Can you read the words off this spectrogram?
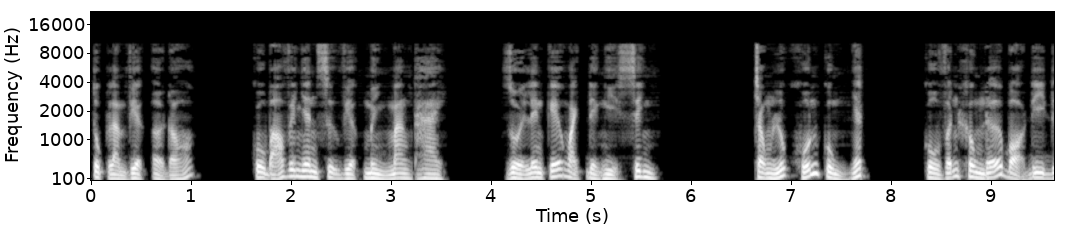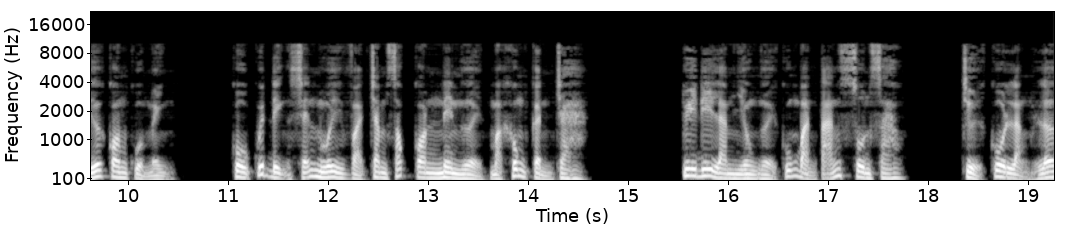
tục làm việc ở đó. Cô báo với nhân sự việc mình mang thai, rồi lên kế hoạch để nghỉ sinh. Trong lúc khốn cùng nhất, cô vẫn không nỡ bỏ đi đứa con của mình. Cô quyết định sẽ nuôi và chăm sóc con nên người mà không cần cha. Tuy đi làm nhiều người cũng bàn tán xôn xao, chửi cô lẳng lơ,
